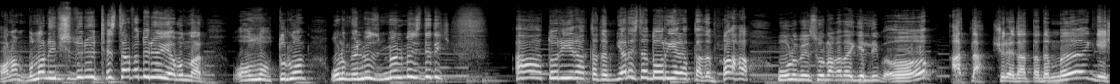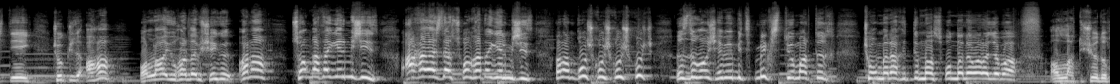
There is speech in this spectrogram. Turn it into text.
Anam bunların hepsi dönüyor. Ters tarafa dönüyor ya bunlar. Allah dur lan. Oğlum ölmez mi ölmez dedik. Aa doğru yere atladım. Yanlışla doğru yere atladım. Oğlum ben sonuna kadar geldim. Hop atla. Şuraya da atladım mı? Geçtik. Çok güzel. Aha vallahi yukarıda bir şey gör. Ana son kata gelmişiz. Arkadaşlar son kata gelmişiz. Anam koş koş koş koş. Hızlı koş hemen bitirmek istiyorum artık. Çok merak ettim lan sonda ne var acaba? Allah düşüyorduk.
